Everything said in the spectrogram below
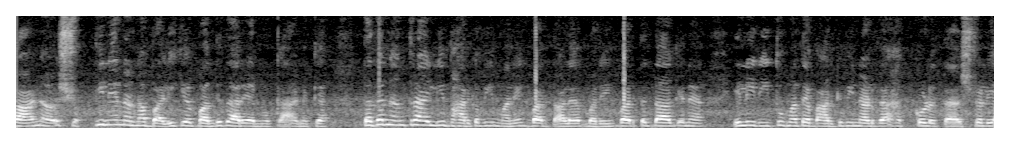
ಕಾರಣ ಶಕ್ತಿನೇ ನನ್ನ ಬಳಿಗೆ ಬಂದಿದ್ದಾರೆ ಅನ್ನೋ ಕಾರಣಕ್ಕೆ. ತದನಂತರ ಇಲ್ಲಿ ಭಾರ್ಗವಿ ಮನೆಗೆ ಬರ್ತಾಳೆ. ಮನೆಗೆ ಬರ್ತಿದ್ದಾಗೇನೆ ಇಲ್ಲಿ ರೀತು ಮತ್ತು ಭಾರ್ಗವಿ ನಡುವೆ ಹತ್ಕೊಳ್ಳುತ್ತೆ. ಅಷ್ಟರಲ್ಲಿ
